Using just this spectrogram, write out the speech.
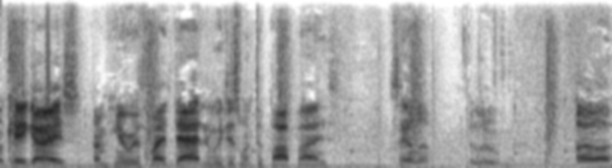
Okay, guys, I'm here with my dad, and we just went to Popeyes. Say hello. Hello. Uh,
